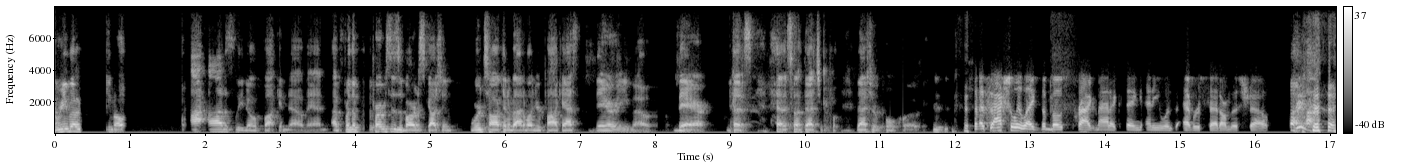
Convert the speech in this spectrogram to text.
Remo emo. I honestly don't fucking know, man. Uh, for the purposes of our discussion, we're talking about him on your podcast. They're emo. There. That's that's that's your that's your pull quote. That's actually like the most pragmatic thing anyone's ever said on this show. yeah,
